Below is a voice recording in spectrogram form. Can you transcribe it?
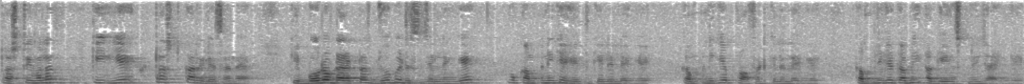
ट्रस्टी मतलब कि ये ट्रस्ट का रिलेशन है कि बोर्ड ऑफ़ डायरेक्टर्स जो भी डिसीज़न लेंगे, वो कंपनी के हित के लिए लेंगे। कंपनी के प्रॉफिट के लिए लेंगे। कंपनी के कभी अगेंस्ट नहीं जाएँगे।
